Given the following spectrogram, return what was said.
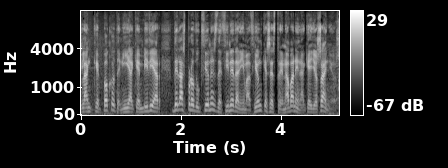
Clank que poco tenía que envidiar de las producciones de cine de animación que se estrenaban en aquellos años.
